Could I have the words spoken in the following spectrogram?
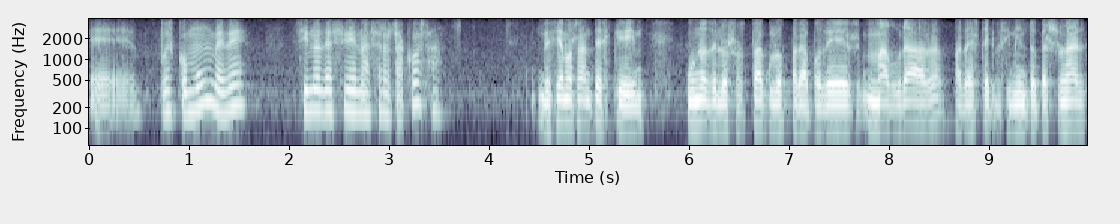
eh, pues como un bebé, si no deciden hacer otra cosa. Decíamos antes que uno de los obstáculos para poder madurar, para este crecimiento personal,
